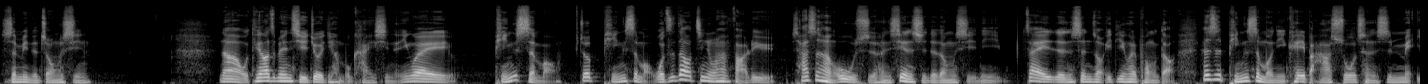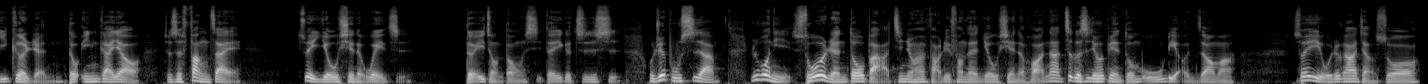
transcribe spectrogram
生命的中心。那我听到这边其实就已经很不开心了，因为凭什么？就凭什么？我知道金融和法律它是很务实、很现实的东西，你在人生中一定会碰到。但是凭什么你可以把它说成是每一个人都应该要就是放在最优先的位置的一种东西的一个知识？我觉得不是啊。如果你所有人都把金融和法律放在优先的话，那这个世界会变得多么无聊，你知道吗？所以我就跟他讲说，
